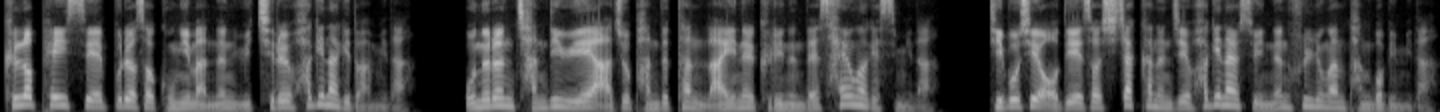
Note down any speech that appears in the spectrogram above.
클럽 페이스에 뿌려서 공이 맞는 위치를 확인하기도 합니다. 오늘은 잔디 위에 아주 반듯한 라인을 그리는데 사용하겠습니다. 디봇이 어디에서 시작하는지 확인할 수 있는 훌륭한 방법입니다.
